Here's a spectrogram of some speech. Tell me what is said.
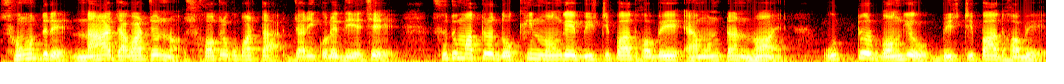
সমুদ্রে না যাওয়ার জন্য সতর্কবার্তা জারি করে দিয়েছে। শুধুমাত্র দক্ষিণবঙ্গে বৃষ্টিপাত হবে এমনটা নয়, উত্তরবঙ্গেও বৃষ্টিপাত হবে।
